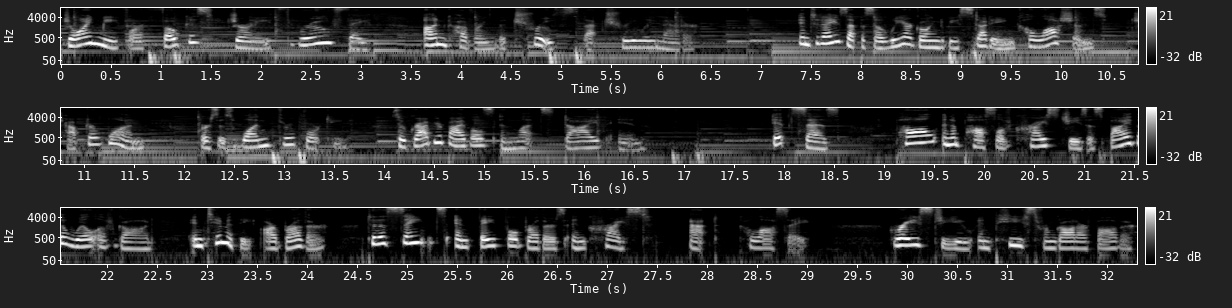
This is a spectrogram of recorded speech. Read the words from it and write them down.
Join me for a focused journey through faith, uncovering the truths that truly matter. In today's episode, we are going to be studying Colossians chapter 1, verses 1 through 14. So grab your Bibles and let's dive in. It says, Paul, an apostle of Christ Jesus by the will of God, and Timothy, our brother, to the saints and faithful brothers in Christ at Colossae. Grace to you and peace from God our Father.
